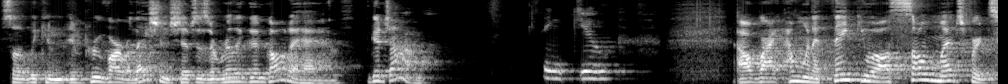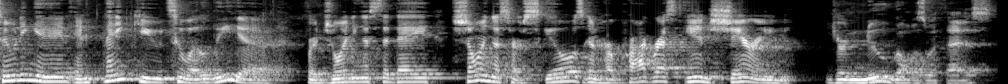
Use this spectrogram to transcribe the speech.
so that we can improve our relationships is a really good goal to have. Good job. Thank you. All right. I want to thank you all so much for tuning in and thank you to Aaliyah for joining us today, showing us her skills and her progress and sharing your new goals with us.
